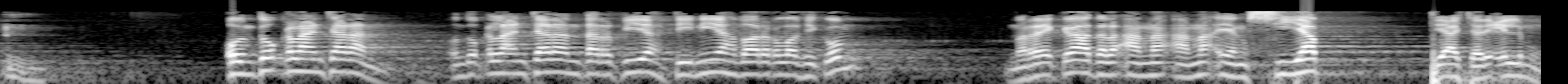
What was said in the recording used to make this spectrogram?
untuk kelancaran, untuk kelancaran tarbiyah diniyah barakallahu fikum, mereka adalah anak-anak yang siap diajari ilmu.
